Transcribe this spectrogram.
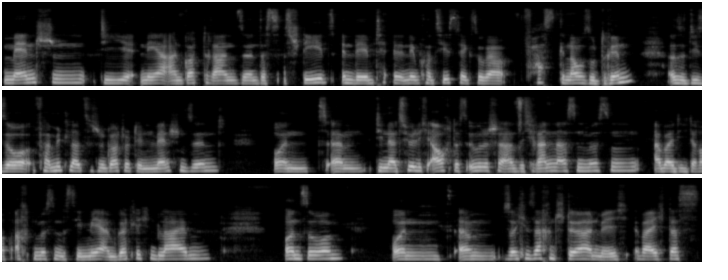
Menschen, die näher an Gott dran sind. Das steht in dem, in dem Konzilstext sogar fast genauso drin. Also die so Vermittler zwischen Gott und den Menschen sind und ähm, die natürlich auch das Irdische an sich ranlassen müssen, aber die darauf achten müssen, dass sie mehr im Göttlichen bleiben und so. Und ähm, solche Sachen stören mich, weil ich das,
